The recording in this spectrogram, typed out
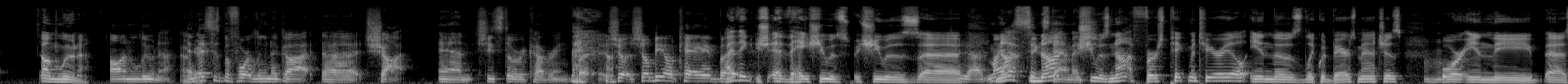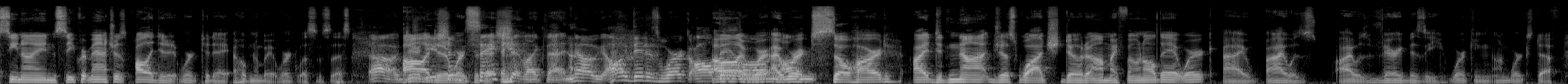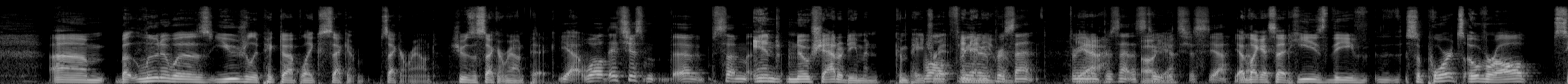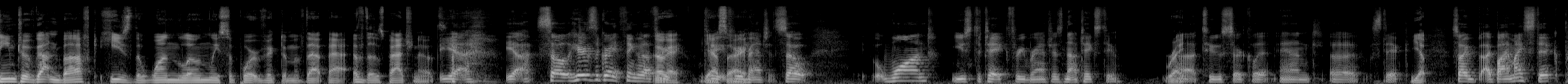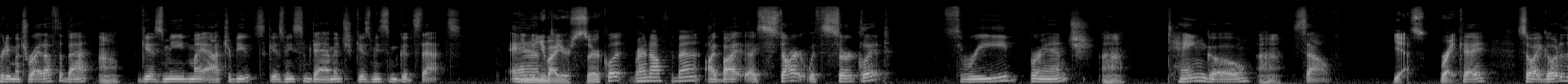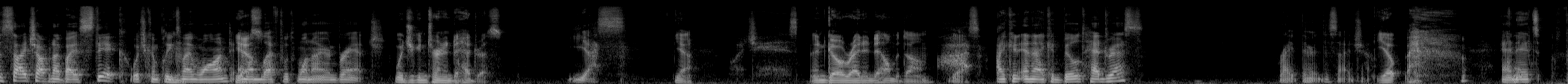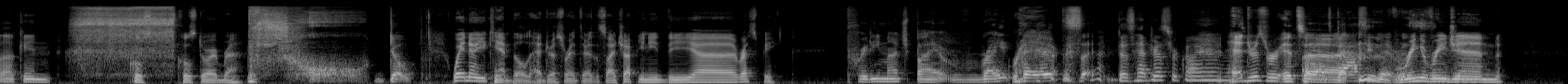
On Luna. on Luna, and this is before Luna got uh, shot and she's still recovering, but she'll she'll be okay. But I think she, uh, hey, she was she was uh, Yeah, minus not six not damage. she was not first pick material in those Liquid Bears matches Mm-hmm. or in the uh, C9 secret matches. All I did at work today. I hope nobody at work listens to this. oh, dude, all I you shouldn't say shit like that. No, all I did is work all day. All I long work, I on- worked so hard. I did not just watch Dota on my phone all day at work. I I was I was very busy working on work stuff. Um, but Luna was usually picked up like second second round. She was a second round pick, Yeah, well, it's just uh, some and no Shadow Demon compatriot well, three hundred percent, three hundred percent. That's Oh, too. yeah. It's just yeah. Yeah, no. like I said, he's the supports overall seem to have gotten buffed. He's the one lonely support victim of that pat of those patch notes. yeah, yeah. So here's the great thing about three, Okay. Yeah, three, three branches. So wand used to take three branches, now takes two. Right. Uh, two circlet and uh, stick. Yep. So I, I buy my stick pretty much right off the bat. Uh-huh. Gives me my attributes, gives me some damage, gives me some good stats. You And mean you buy your circlet right off the bat? I buy I start with circlet, three branch, Uh huh. tango, Uh huh. salve. Yes. Right. Okay. So I go to the side shop and I buy a stick, which completes my wand, and Mm-hmm. I'm left with one iron branch. Which you can turn into headdress. Yes. Yeah. And go right into helmet dom. Yeah. awesome. I can and I can build headdress right there at the side shop. Yep. And it's fucking cool. Cool story, bruh. dope. Wait, no, you can't build headdress right there at the side shop. You need the uh, recipe. Pretty much by it right there. Does headdress require Headdress. re- It's Oh, uh, yeah, it's Ring of Regen.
